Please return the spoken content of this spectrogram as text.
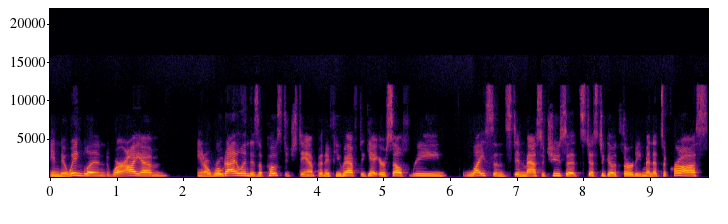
in New England, where I am, you know, Rhode Island is a postage stamp. And if you have to get yourself re licensed in Massachusetts just to go 30 minutes across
